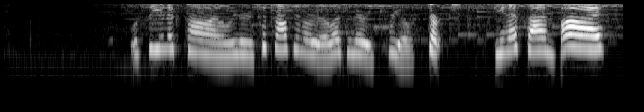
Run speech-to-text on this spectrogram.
we'll see you next time. On either the Twist Mountain or the Legendary Trio Search. See you next time. Bye.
